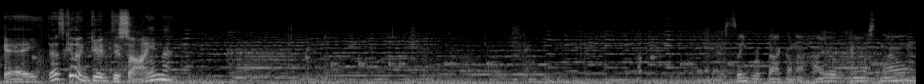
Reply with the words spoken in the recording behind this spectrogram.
Okay, that's got a good design. And I think we're back on a higher path now.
